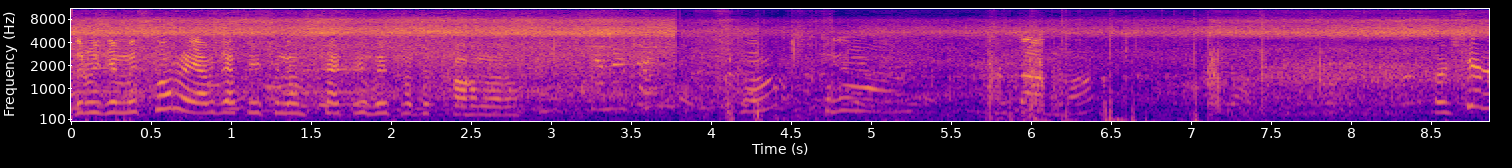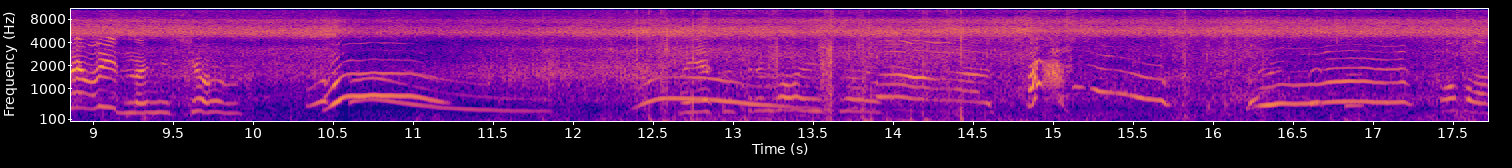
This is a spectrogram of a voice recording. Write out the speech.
Друзі, ми скоро, я вже включу на всякий випадок камеру. Взагалі не видно нічого. А я тут тримаюсь. Опа.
